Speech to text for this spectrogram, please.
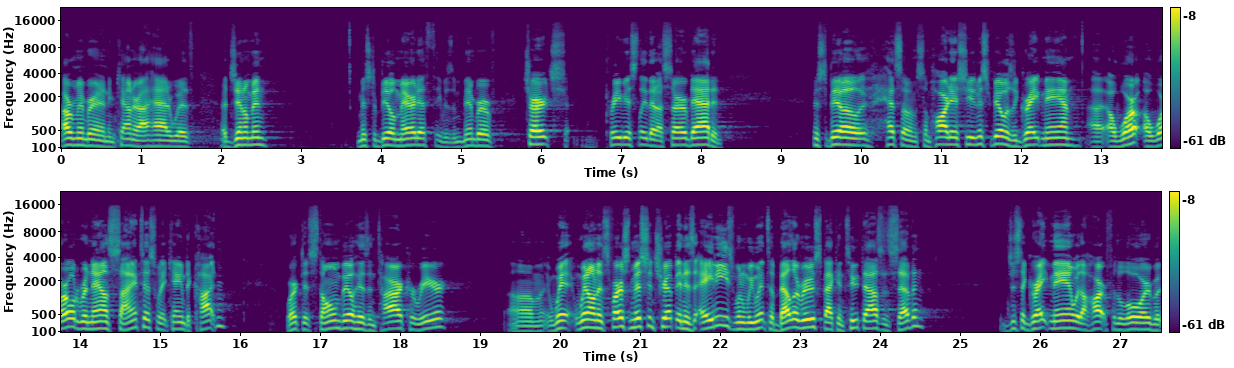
I remember an encounter I had with a gentleman, Mr. Bill Meredith. He was a member of church previously that I served at, and Mr. Bill had some, some heart issues. Mr. Bill was a great man, uh, a, wor- a world renowned scientist when it came to cotton. Worked at Stoneville his entire career. Um, went, went on his first mission trip in his 80s when we went to Belarus back in 2007. Just a great man with a heart for the Lord, but,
